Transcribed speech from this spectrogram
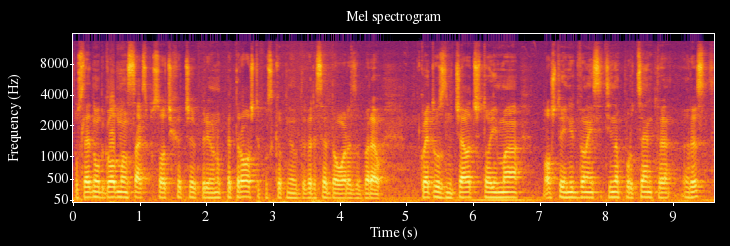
Последно от Goldman Sachs посочиха, че примерно петрола ще поскъпне от 90 долара за барел, което означава, че той има още едни 12 на процента ръст,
